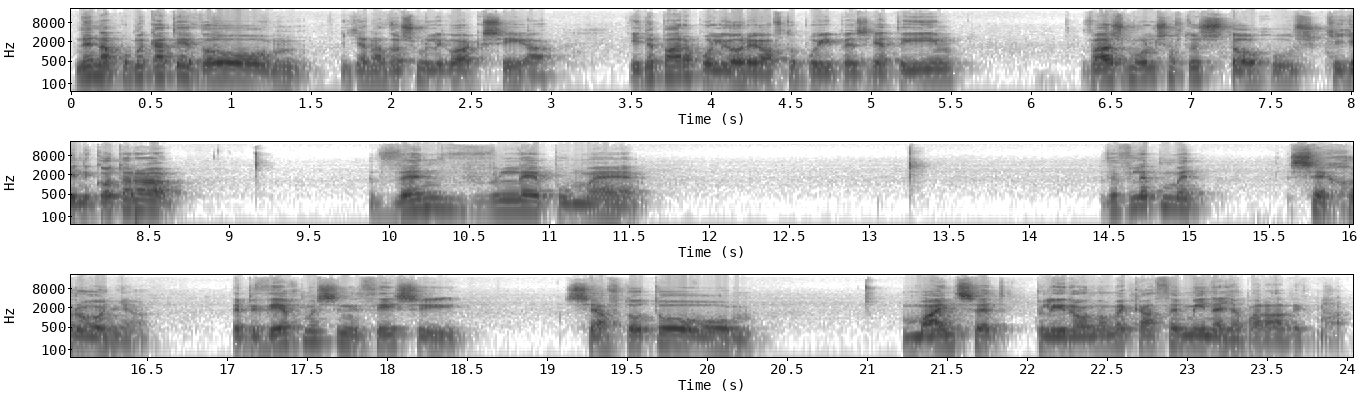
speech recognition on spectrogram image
Ναι, να πούμε κάτι εδώ μ, για να δώσουμε λίγο αξία. Είναι πάρα πολύ ωραίο αυτό που είπες, γιατί βάζουμε όλους αυτούς τους στόχους και γενικότερα δεν βλέπουμε... Δεν βλέπουμε σε χρόνια. Επειδή έχουμε συνηθίσει σε αυτό το mindset πληρώνομαι κάθε μήνα για παράδειγμα.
